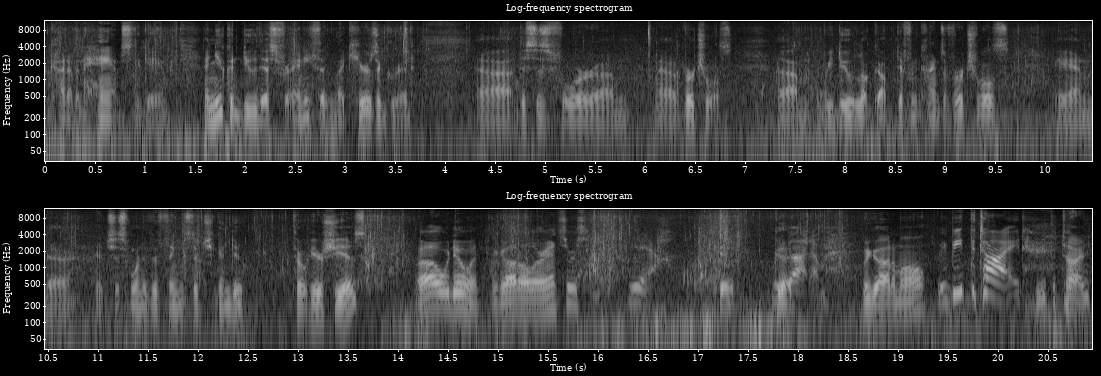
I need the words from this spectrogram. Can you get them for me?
kind of enhance the game. And you can do this for anything. Like here's a grid. Uh, this is for um, uh, virtuals. Um, we do look up different kinds of virtuals and uh, it's just one of the things that you can do. So here she is. How we're doing? We got all our answers? Yeah. Okay, good. We got them. We got them all? We beat the tide. Beat the tide.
